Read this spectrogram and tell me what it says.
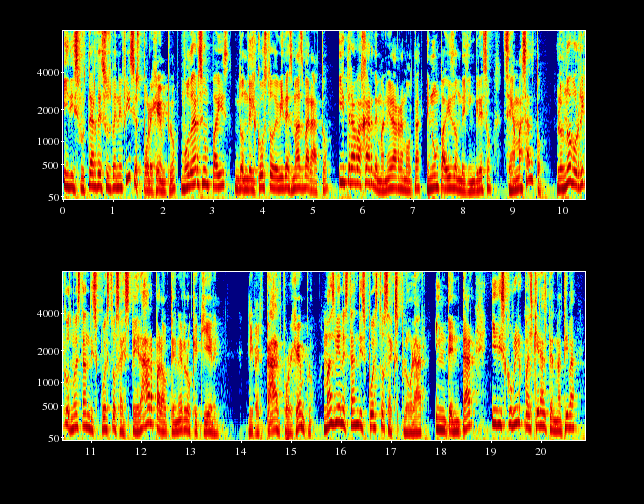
y disfrutar de sus beneficios. Por ejemplo, mudarse a un país donde el costo de vida es más barato y trabajar de manera remota en un país donde el ingreso sea más alto. Los nuevos ricos no están dispuestos a esperar para obtener lo que quieren. Libertad, por ejemplo. Más bien están dispuestos a explorar, intentar y descubrir cualquier alternativa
